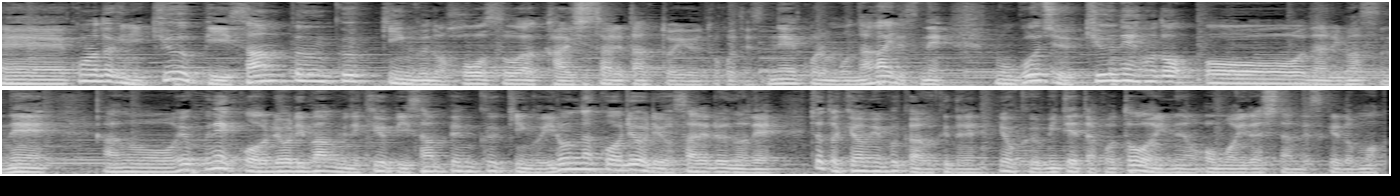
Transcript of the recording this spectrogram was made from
えーこの時にキューピー3分クッキングの放送が開始されたというとこですね。これもう長いですね。もう59年ほどなりますね。あのよくねこう料理番組でキューピー3分クッキングいろんなこう料理をされるのでちょっと興味深くねよく見てたことを今思い出したんですけども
